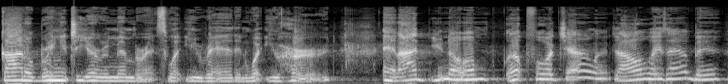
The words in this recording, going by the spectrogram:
God will bring it to your remembrance what you read and what you heard. And I, you know, I'm up for a challenge. I always have been.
